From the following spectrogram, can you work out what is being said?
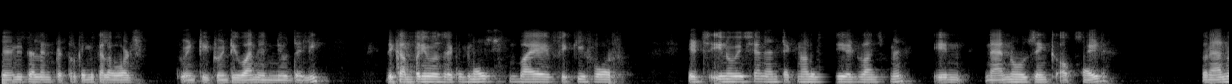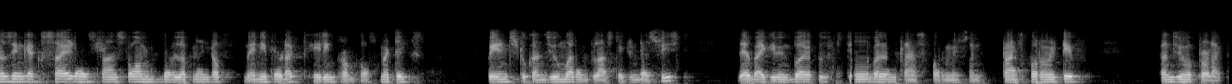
Chemical and Petrochemical Awards 2021 in New Delhi. The company was recognized by FICCI for its innovation and technology advancement in nano zinc oxide, So nano zinc oxide has transformed development of many products hailing from cosmetics, paints to consumer and plastic industries, thereby giving birth to sustainable and transformation transformative consumer product.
